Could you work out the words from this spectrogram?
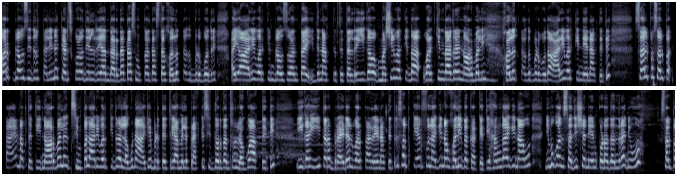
ವರ್ಕ್ ಬ್ಲೌಸ್ ಇದ್ರ ತಲೆನ ಕೆಡ್ಸ್ಕೊಳ್ಳೋದಿಲ್ರಿ ಒಂದು ಅರ್ಧ ತಾಸು, ಮುಕ್ಕಾಲು ತಾಸ್ದಾಗ ಹೊಲದ ತೆಗೆದು ಬಿಡ್ಬೋದು ರೀ ಅಯ್ಯೋ, ಆರಿ ವರ್ಕಿನ ಬ್ಲೌಸು ಅಂತ ಇದನ್ನ ಆಗ್ತಿರ್ತೈತಲ್ರಿ ಈಗ ಮಷಿನ್ ವರ್ಕಿಂದ ವರ್ಕಿಂದಾದ್ರೆ ನಾರ್ಮಲಿ ಹೊಲದ ತೆಗೆದು ಬಿಡ್ಬೋದು ಆರಿ ವರ್ಕಿಂದ ಏನಾಗ್ತೈತ್ರಿ ಸ್ವಲ್ಪ ಸ್ವಲ್ಪ ಟೈಮ್ ಆಗ್ತೈತಿ. ನಾರ್ಮಲ್ ಸಿಂಪಲ್ ಆರಿ ವರ್ಕ್ ಇದ್ರೆ ಲಘುನ ಆಗೇ ಬಿಡ್ತೈತ್ರಿ. ಆಮೇಲೆ ಪ್ರಾಕ್ಟೀಸ್ ಇದ್ದವ್ರದಂತೂ ಲಘು ಆಗ್ತೈತಿ. ಈಗ ಈ ಥರ ಬ್ರೈಡಲ್ ವರ್ಕ್ ಆದ್ರೆ ಏನಾಗ್ತೈತಿ ಸ್ವಲ್ಪ ಕೇರ್ಫುಲ್ಲಾಗಿ ನಾವು ಹೊಲಿಬೇಕಾಕೈತಿ. ಹಾಗಾಗಿ ನಾವು ನಿಮಗೊಂದು ಸಜೆಷನ್ ಏನು ಕೊಡೋದಂದ್ರೆ ನೀವು ಸ್ವಲ್ಪ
